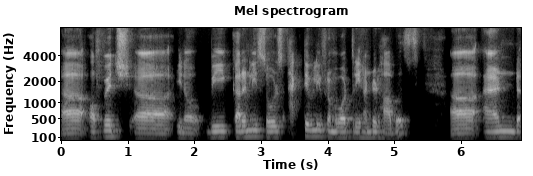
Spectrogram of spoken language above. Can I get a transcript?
uh, of which, uh, you know, we currently source actively from about 300 harbors uh, and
